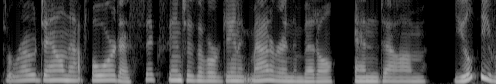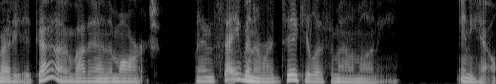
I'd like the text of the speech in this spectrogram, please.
throw down that four to six inches of organic matter in the middle, and um, you'll be ready to go by the end of March and saving a ridiculous amount of money. Anyhow,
